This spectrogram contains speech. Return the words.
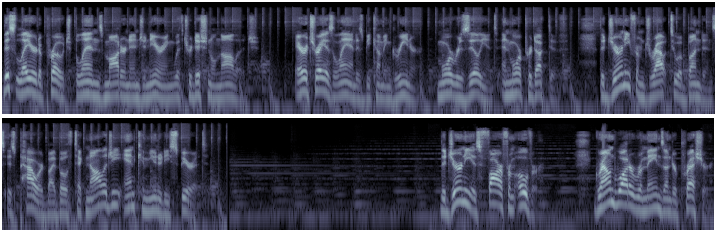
This layered approach blends modern engineering with traditional knowledge. Eritrea's land is becoming greener, more resilient, and more productive. The journey from drought to abundance is powered by both technology and community spirit. The journey is far from over. Groundwater remains under pressure,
